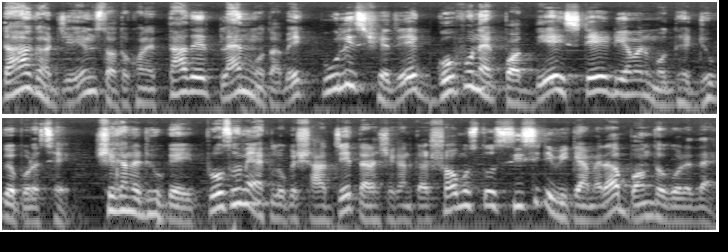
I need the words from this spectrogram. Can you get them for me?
ডাগ আর জেমস ততক্ষণে তাদের প্ল্যান মোতাবেক পুলিশ সেজে গোপন এক পথ দিয়ে স্টেডিয়ামের মধ্যে ঢুকে পড়েছে। সেখানে ঢুকেই প্রথমে এক লোকের সাহায্যে তারা সেখানকার সমস্ত সিসিটিভি ক্যামেরা বন্ধ করে দেয়।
